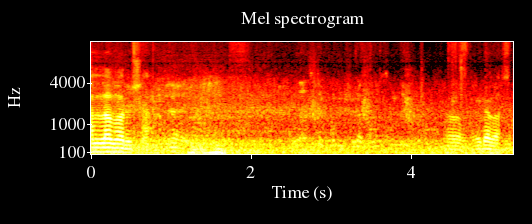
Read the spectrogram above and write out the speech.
আল্লাহ ভরসা। হ্যাঁ এটা বাস্তব।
